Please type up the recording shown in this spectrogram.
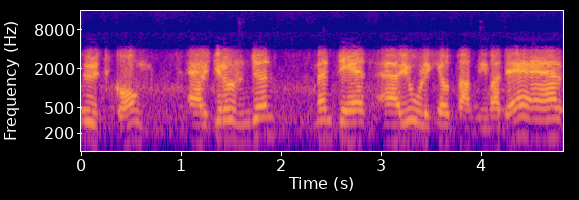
utgång, är grunden. Men det är ju olika uppfattningar vad det är.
